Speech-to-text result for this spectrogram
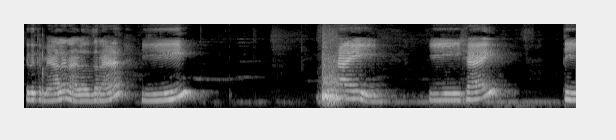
இதுக்கு மேலே நான் எழுதுறேன். ஈ ஹை ஈகை தி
